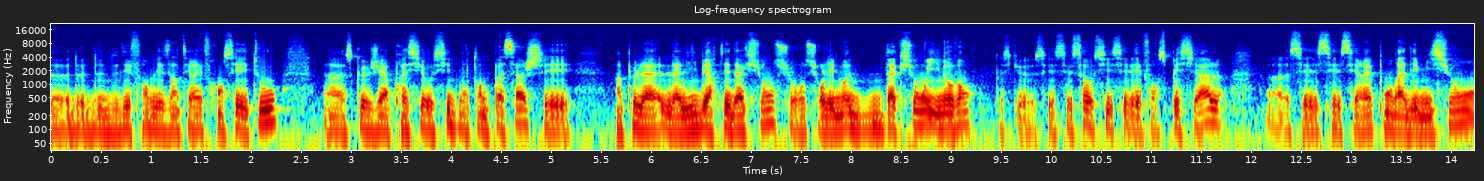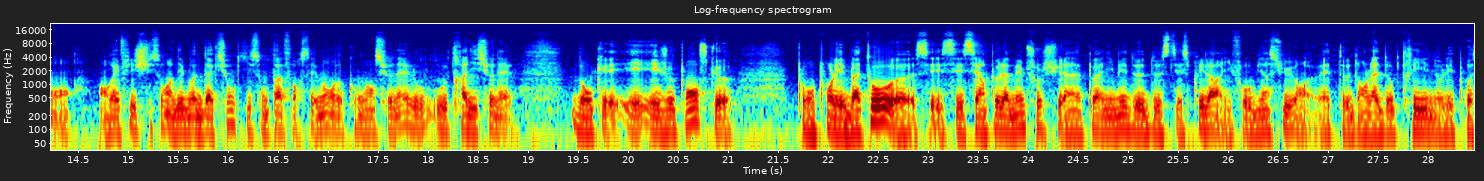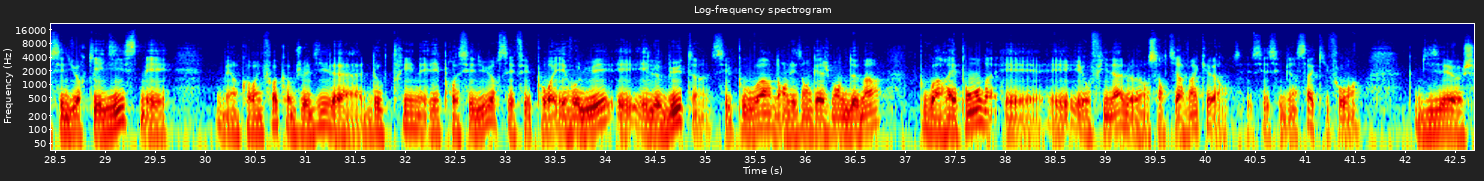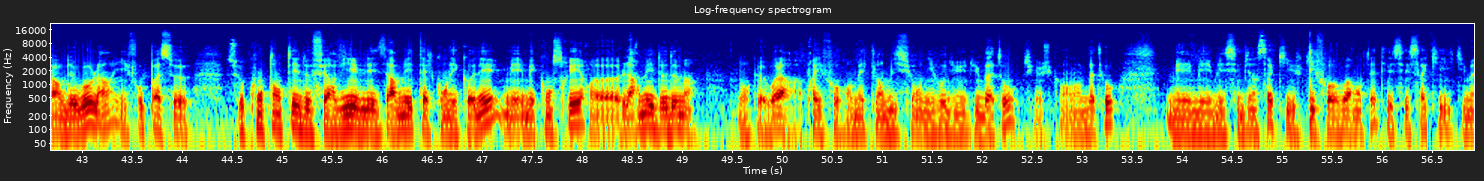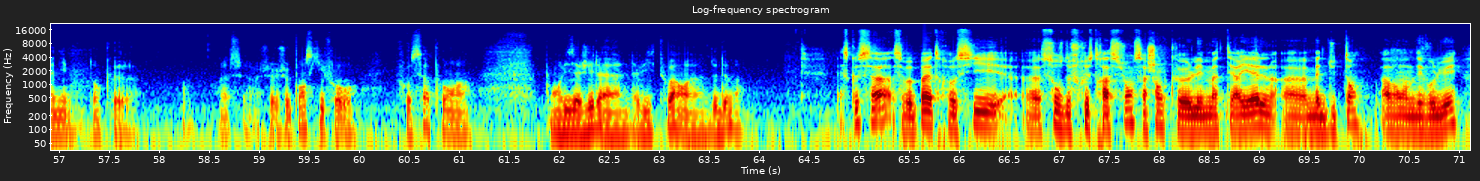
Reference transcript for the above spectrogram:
de, défendre les intérêts français et tout. Euh, ce que j'ai apprécié aussi de mon temps de passage, c'est un peu la, liberté d'action sur, sur les modes d'action innovants. Parce que c'est ça aussi, c'est les forces spéciales, euh, c'est répondre à des missions en, réfléchissant à des modes d'action qui ne sont pas forcément euh, conventionnels ou, traditionnels. Donc, et, je pense que pour, les bateaux, c'est un peu la même chose. Je suis un peu animé de, cet esprit-là. Il faut bien sûr être dans la doctrine, les procédures qui existent, mais mais encore une fois, comme je dis, la doctrine et les procédures, c'est fait pour évoluer. Et, le but, c'est pouvoir, dans les engagements de demain, pouvoir répondre et, au final en sortir vainqueur. C'est bien ça qu'il faut. Hein. Comme disait euh, Charles de Gaulle, hein, il ne faut pas se, contenter de faire vivre les armées telles qu'on les connaît, mais, construire euh, l'armée de demain. Donc euh, voilà, après il faut remettre l'ambition au niveau du, bateau, parce que je suis quand même dans le bateau, mais, c'est bien ça qu'il faut avoir en tête et c'est ça qui, m'anime. Donc je, pense qu'il faut, ça pour, envisager la, victoire euh, de demain. Est-ce que ça, ça peut pas être aussi euh, source de frustration, sachant que les matériels euh, mettent du temps avant d'évoluer?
